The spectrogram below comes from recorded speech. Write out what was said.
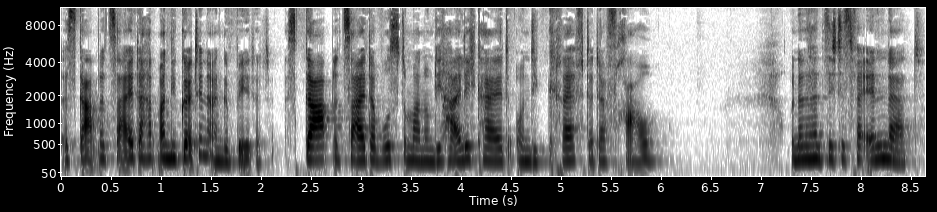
es gab eine Zeit, da hat man die Göttin angebetet. Es gab eine Zeit, da wusste man um die Heiligkeit und die Kräfte der Frau. Und dann hat sich das verändert.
